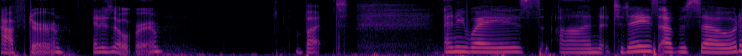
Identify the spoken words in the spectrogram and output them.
after it is over. But, anyways, on today's episode,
